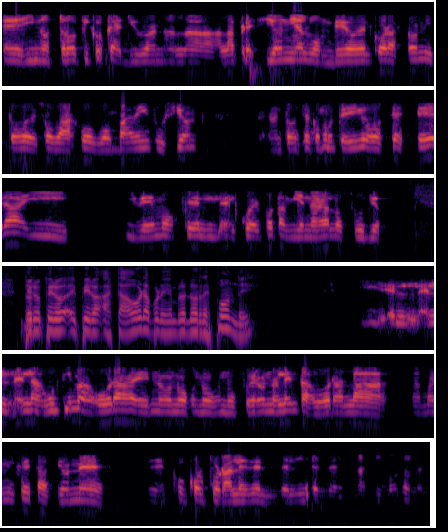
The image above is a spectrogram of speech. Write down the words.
eh, inotrópicos que ayudan a la, a la presión y al bombeo del corazón y todo eso bajo bombas de infusión. Entonces, como te digo, se espera y, y vemos que el, cuerpo también haga lo suyo. Pero, pero, eh, pero hasta ahora, por ejemplo, no responde. Y el, en las últimas horas eh, no, no, no, no fueron alentadoras las, las manifestaciones eh, corporales del, del intendente, lastimosamente.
